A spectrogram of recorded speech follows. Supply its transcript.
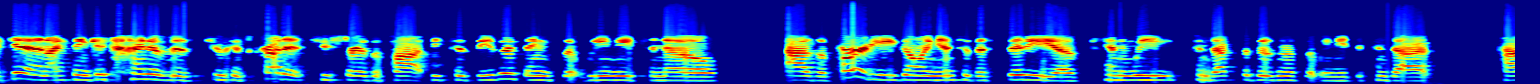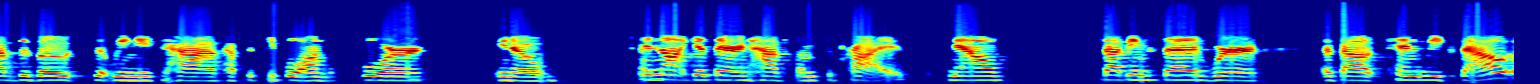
again, I think it kind of is to his credit to stir the pot because these are things that we need to know as a party going into the city of can we conduct the business that we need to conduct, have the votes that we need to have, have the people on the floor, you know, and not get there and have some surprise. Now, that being said, we're about 10 weeks out.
